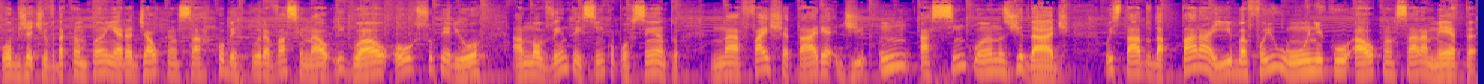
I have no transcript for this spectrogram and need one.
O objetivo da campanha era de alcançar cobertura vacinal igual ou superior a 95% na faixa etária de 1 a 5 anos de idade. O estado da Paraíba foi o único a alcançar a meta,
